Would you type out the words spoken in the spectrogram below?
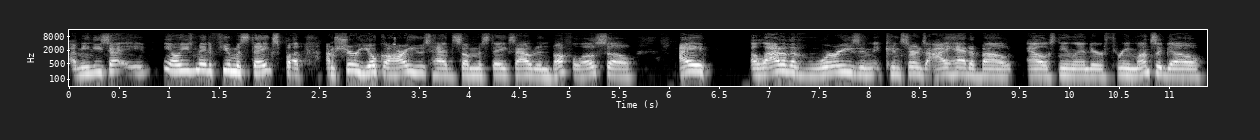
I mean, he's had, you know he's made a few mistakes, but I'm sure Jokiharju's had some mistakes out in Buffalo. So I a lot of the worries and concerns I had about Alex Nylander three months ago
